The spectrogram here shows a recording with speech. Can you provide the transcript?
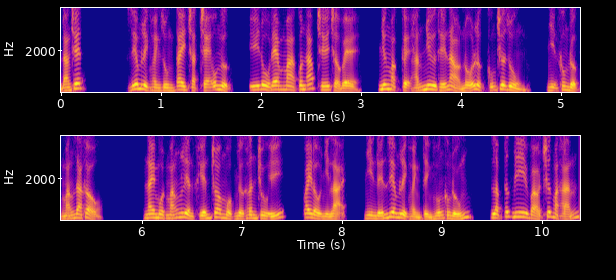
đáng chết. Diêm Lịch Hành dùng tay chặt chẽ ôm ngực, ý đồ đem ma quân áp chế trở về, nhưng mặc kệ hắn như thế nào nỗ lực cũng chưa dùng, nhịn không được mắng ra khẩu. Nay một mắng liền khiến cho một nhược hân chú ý, quay đầu nhìn lại, nhìn đến Diêm Lịch Hành tình huống không đúng, lập tức đi vào trước mặt hắn,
